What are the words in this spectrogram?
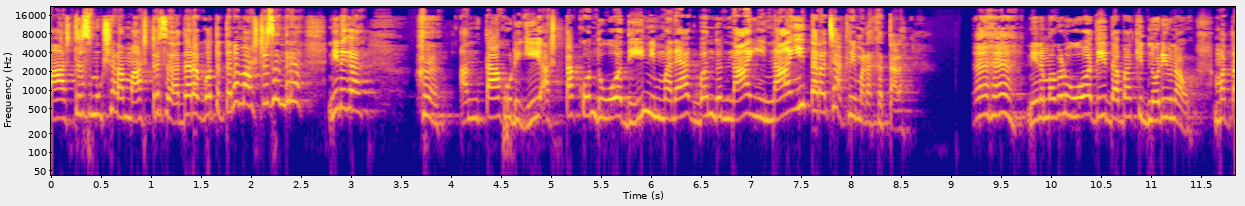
ಮಾಸ್ಟರ್ಸ್ ಮುಗ್ಸ್ಯಾಳ ಮಾಸ್ಟರ್ಸ್ ಅದರ ಗೊತ್ತಲ್ಲ ಮಾಸ್ಟರ್ಸ್ ಅಂದ್ರ ನಿನಗ. ಅಂತ ಹುಡುಗಿ ಅಷ್ಟಕ್ಕೊಂದು ಓದಿ ನಿಮ್ಮ ಮನ್ಯಾಗ ಬಂದು ನಾಯಿ ನಾಯಿ ತರ ಚಾಕ್ರಿ ಮಾಡಕತ್ತಾಳ. ನಿನ್ನ ಮಗಳು ಓದಿ ದಬಾಕಿದ್ ನೋಡಿವ್ ನಾವು. ಮತ್ತ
